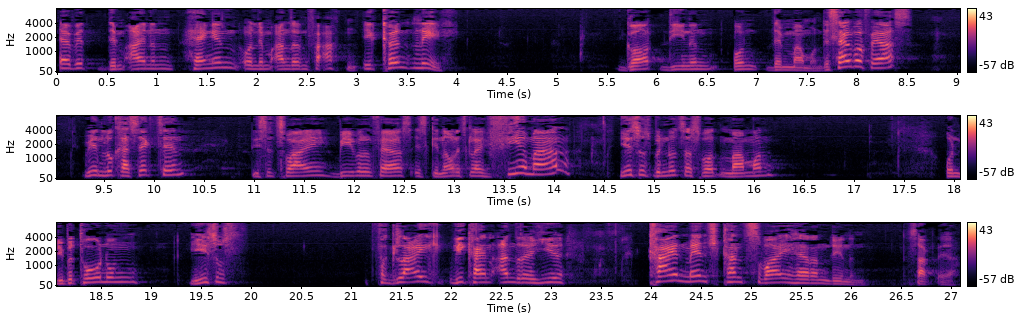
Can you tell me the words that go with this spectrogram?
er wird dem einen hängen und dem anderen verachten. Ihr könnt nicht Gott dienen und dem Mammon. Derselbe Vers wie in Lukas 16, diese zwei Bibelvers ist genau das gleiche. Viermal Jesus benutzt das Wort Mammon und die Betonung, Jesus vergleicht wie kein anderer hier. Kein Mensch kann zwei Herren dienen, sagt er.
